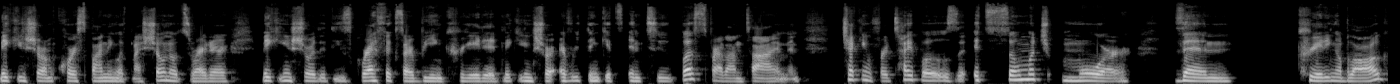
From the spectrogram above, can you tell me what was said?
making sure i'm corresponding with my show notes writer making sure that these graphics are being created making sure everything gets into buzzsprout on time and checking for typos. It's so much more than creating a blog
